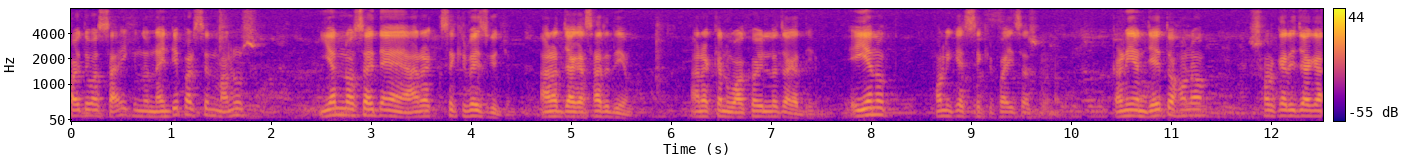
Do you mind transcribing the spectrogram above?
হয়তো বা চায়, কিন্তু নাইনটি পার্সেন্ট মানুষ ইয়ান নচাই দেয় আর এক স্যাক্রিফাইস করছুন আর এক জায়গা ছাড়ে দিম আর একখান ওয়াক হইলে জায়গা দিম। এইয়ানো অনেকে স্যাক্রিফাইস আসলে না। কারণ ইয়ান যেহেতু হন সরকারি জায়গা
